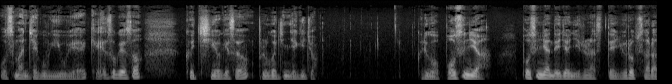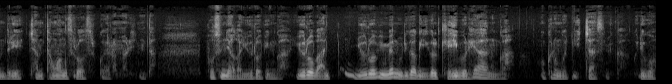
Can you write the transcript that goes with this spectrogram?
오스만 제국 이후에 계속해서 그 지역에서 불거진 얘기죠. 그리고 보스니아, 보스니아 내전이 일어났을 때 유럽 사람들이 참 당황스러웠을 거란 말입니다. 보스니아가 유럽인가? 유럽 안, 유럽이면 우리가 이걸 개입을 해야 하는가? 뭐 그런 것 있지 않습니까? 그리고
